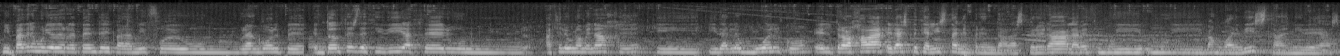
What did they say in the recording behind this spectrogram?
Mi padre murió de repente y para mí fue un gran golpe. Entonces decidí hacer un, hacerle un homenaje y, y, darle un vuelco. Él trabajaba, era especialista en emprendadas, pero era a la vez muy, muy vanguardista en ideas.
